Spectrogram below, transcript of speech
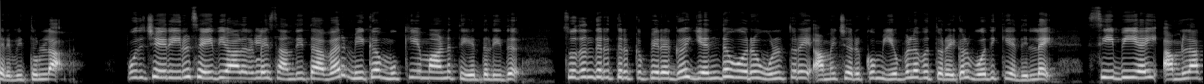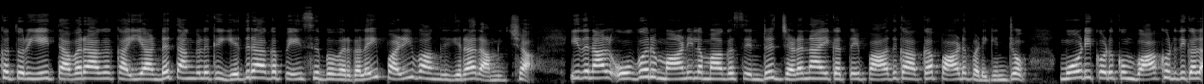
தெரிவித்துள்ளார். புதுச்சேரியில் செய்தியாளர்களை சந்தித்த அவர் மிக முக்கியமான தேர்தல் இது. சுதந்திரத்திற்கு பிறகு எந்த ஒரு உள்துறை அமைச்சருக்கும் இவ்வளவு துறைகள் ஒதுக்கியதில்லை. சிபிஐ அமலாக்கத்துறையை தவறாக கையாண்டு தங்களுக்கு எதிராக பேசுபவர்களை பழிவாங்குகிறார் அமித்ஷா இதனால் ஒவ்வொரு மாநிலமாக சென்று ஜனநாயகத்தை பாதுகாக்க பாடுபடுகின்றோம். மோடி கொடுக்கும் வாக்குறுதிகள்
